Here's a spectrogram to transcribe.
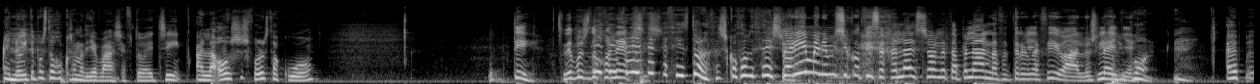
Εννοείται πως το έχω ξαναδιαβάσει αυτό, έτσι. Αλλά όσες φορές το ακούω. Τι, δεν μπορείς να το Ε, χωνέψει. ε, ε, ε, Τώρα θα σηκωθώ από τη θέση μου. Περίμενε, μη σηκωθείς, θα χαλάσεις όλα τα πλάνα, θα τρελαθεί ο άλλος. Λέγε. Λοιπόν, ε, ε,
